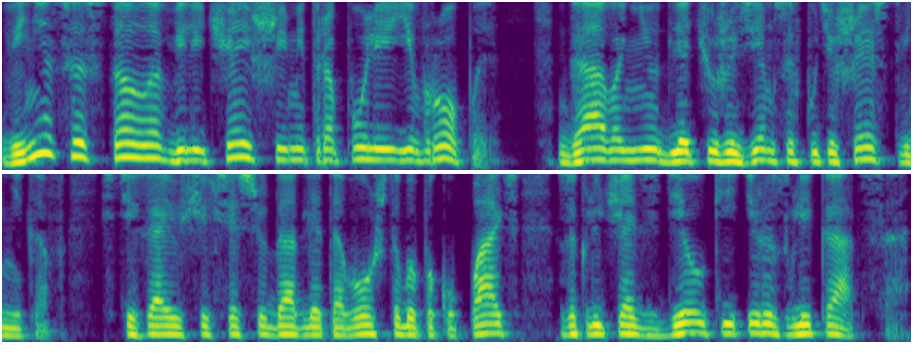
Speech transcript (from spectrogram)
Венеция стала величайшей метрополией Европы, гаванью для чужеземцев-путешественников, стекающихся сюда для того, чтобы покупать, заключать сделки и развлекаться,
